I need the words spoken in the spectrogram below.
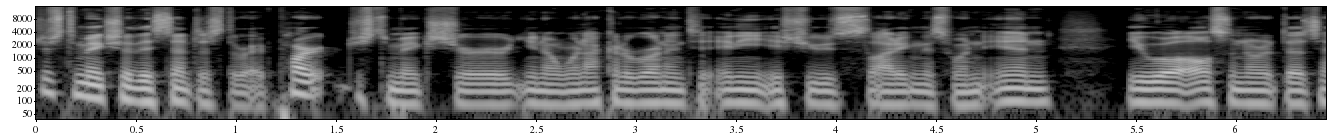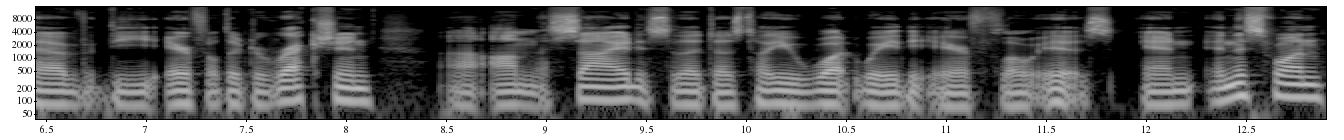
just to make sure they sent us the right part, just to make sure, you know, we're not going to run into any issues sliding this one in. You will also note it does have the air filter direction uh, on the side, so that does tell you what way the airflow is. And in this one,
